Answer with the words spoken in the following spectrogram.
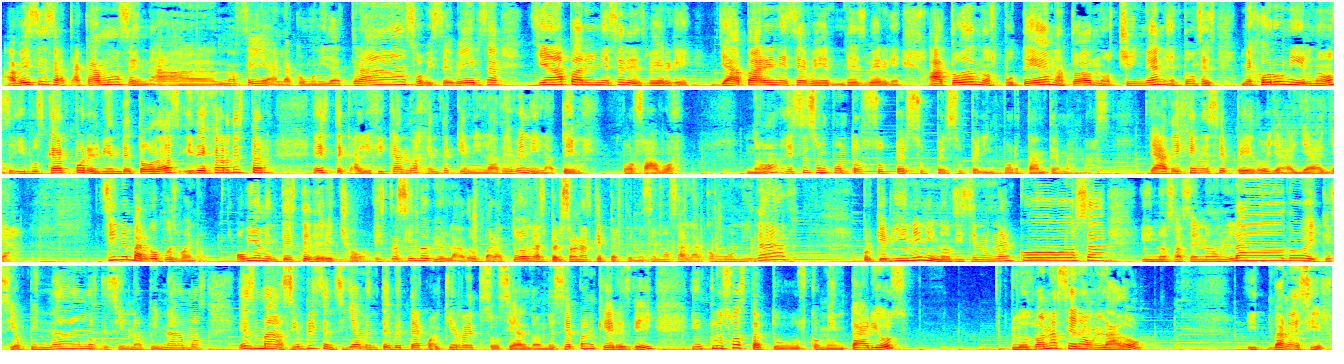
a veces atacamos en, a, no sé, a la comunidad trans o viceversa. Ya paren ese desvergue. Ya paren ese desvergue. A todas nos putean, a todas nos chingan. Entonces, mejor unirnos y buscar por el bien de todas y dejar de estar este, calificando a gente que ni la debe ni la teme. Por favor. ¿No? Ese es un punto súper, súper, súper importante, manas. Ya dejen ese pedo, ya, ya, ya. Sin embargo, pues bueno, obviamente este derecho está siendo violado para todas las personas que pertenecemos a la comunidad. Porque vienen y nos dicen una cosa y nos hacen a un lado y que si opinamos, que si no opinamos. Es más, simple y sencillamente vete a cualquier red social donde sepan que eres gay. Incluso hasta tus comentarios los van a hacer a un lado y van a decir,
